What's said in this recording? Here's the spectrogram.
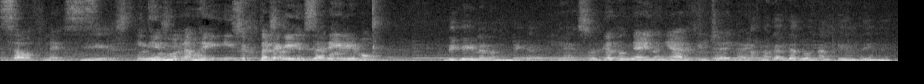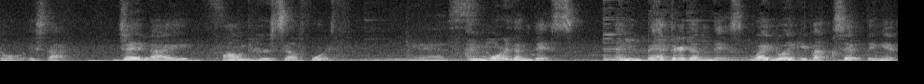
selfless. Yes. Hindi mo na maiisip talaga yung sarili mo. Bigay na lang bigay. Yes, so ganun nga yung nangyari kay Jelay. Ang maganda doon, ang ending nito is that Jelay found her self-worth. Yes. I'm more than this. I'm better than this. Why do I keep accepting it?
